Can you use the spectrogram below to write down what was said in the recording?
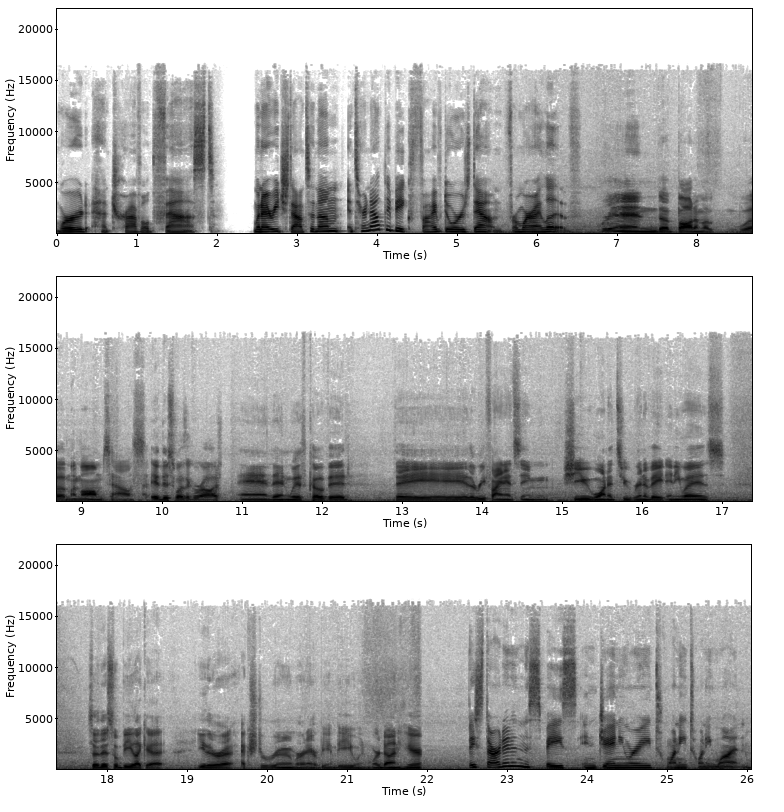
Word had traveled fast. When I reached out to them, it turned out they bake five doors down from where I live. We're in the bottom of uh, my mom's house. It, this was a garage, and then with COVID, they the refinancing she wanted to renovate anyways so this will be like a either an extra room or an airbnb when we're done here they started in the space in january 2021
